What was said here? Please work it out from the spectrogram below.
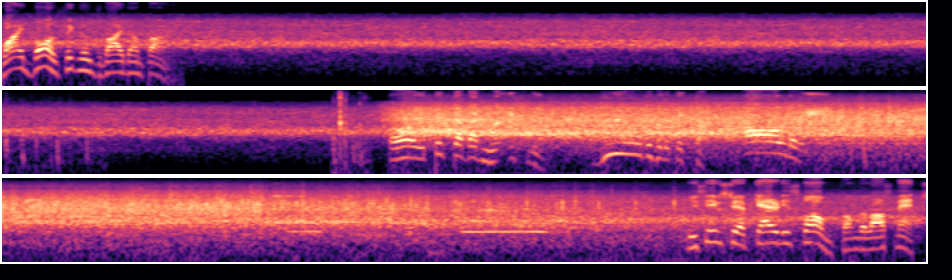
White ball signaled by umpire. Oh, he picked up that nicely. Up. All the way. He seems to have carried his form from the last match.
